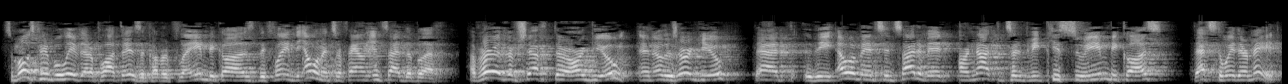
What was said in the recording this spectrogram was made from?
So most people believe that a plata is a covered flame because the flame, the elements are found inside the blech. I've heard Rav Schachter argue, and others argue, that the elements inside of it are not considered to be kisuim because that's the way they're made.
